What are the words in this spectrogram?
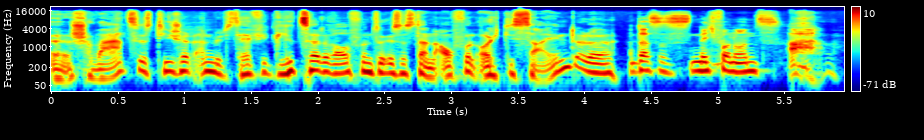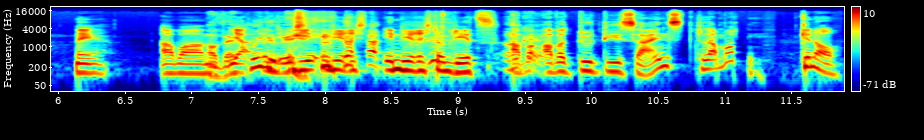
äh, schwarzes T-Shirt an mit sehr viel Glitzer drauf und so. Ist es dann auch von euch designt oder? Das ist nicht von uns. Ah, Nee. Aber Aber ja, cool in, in, die, in, die Richt in die Richtung geht's. Aber, aber du designst Klamotten. Genau.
